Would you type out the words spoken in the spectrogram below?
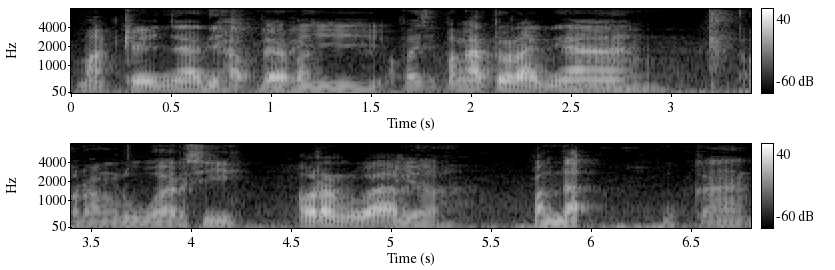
makainya di HP apa? dari Apa sih pengaturannya hmm, orang luar sih orang luar? iya panda bukan.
